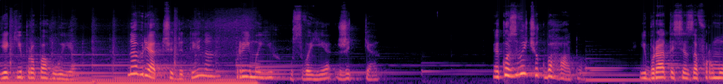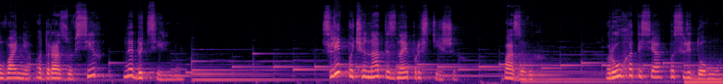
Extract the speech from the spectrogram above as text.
які пропагує, навряд чи дитина прийме їх у своє життя. Екозвичок багато, і братися за формування одразу всіх недоцільно. Слід починати з найпростіших, базових, рухатися послідовно,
